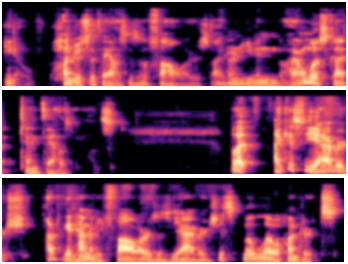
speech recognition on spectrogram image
you know, hundreds of thousands of followers. I don't even, I almost got 10,000 once. But I guess the average, I forget how many followers is the average, it's in the low hundreds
